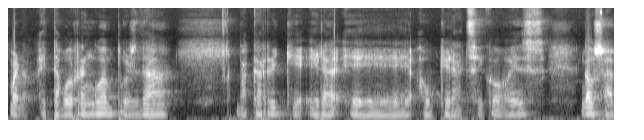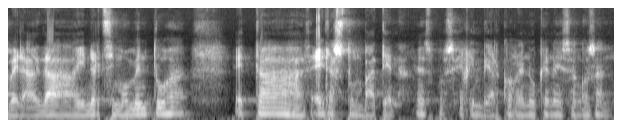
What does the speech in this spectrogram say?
Bueno, eta gorrengoan, pues da bakarrik era, e, aukeratzeko, ez? Gauza bera, da inertzi momentua, eta erastun batena, ez? Pues egin beharko genukena izango zen,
